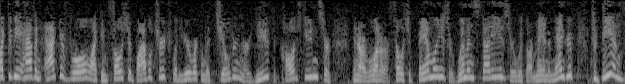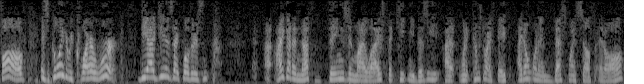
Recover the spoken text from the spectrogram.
like to be, have an active role, like in Fellowship Bible Church, whether you're working with children or youth or college students or in our, of our fellowship families or women's studies or with our man to man group, to be involved is going to require work. The idea is like, well, there's, I got enough things in my life that keep me busy. I, when it comes to my faith, I don't want to invest myself at all.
